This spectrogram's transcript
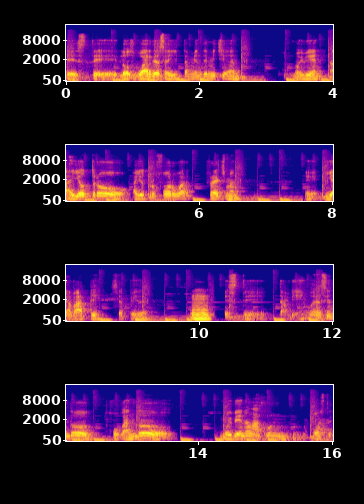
Este, los guardias ahí también de Michigan, muy bien. Hay otro, hay otro forward, freshman, eh, Diabate, se apellida. Este, también, güey, haciendo, jugando muy bien abajo un poste.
